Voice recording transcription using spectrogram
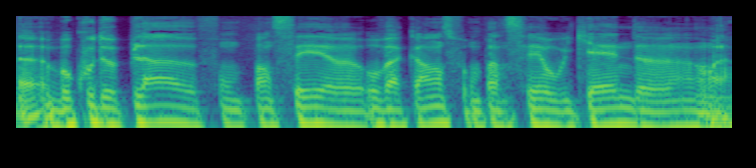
euh, beaucoup de plats font penser aux vacances, font penser au week-end. voilà.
